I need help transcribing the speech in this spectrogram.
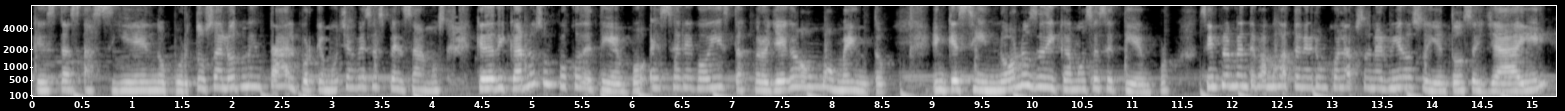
¿Qué estás haciendo por tu salud mental? Porque muchas veces pensamos que dedicarnos un poco de tiempo es ser egoístas, pero llega un momento en que si no nos dedicamos ese tiempo, simplemente vamos a tener un colapso nervioso y entonces ya ahí,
